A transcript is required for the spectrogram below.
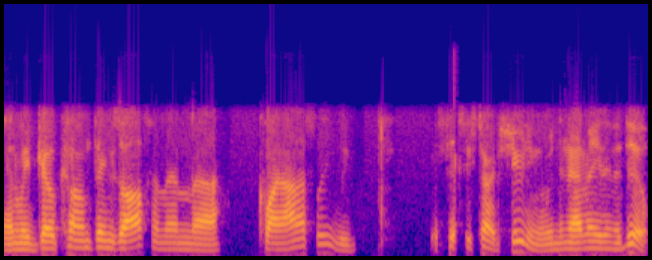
and we'd go cone things off, and then uh, quite honestly, we we started shooting, and we didn't have anything to do.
